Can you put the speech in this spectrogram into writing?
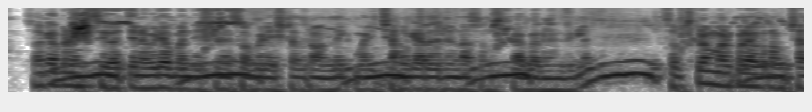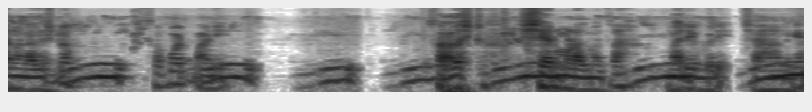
ಸೊ ಓಕೆ ಫ್ರೆಂಡ್ಸ್ ಇವತ್ತಿನ ವೀಡಿಯೋ ಬಂದಿಷ್ಟು ಸೊ ವೀಡಿಯೋ ಇಷ್ಟ ಆದರೆ ಒಂದು ಲೈಕ್ ಮಾಡಿ. ಆದರೆ ನಾನು ಸಬ್ಸ್ಕ್ರೈಬ್ ಆಗಿಲ್ಲ ಸಬ್ಸ್ಕ್ರೈಬ್ ಮಾಡ್ಕೊಳ್ಳಿ ನಮ್ಮ ಚಾನಲ್ ಆದಷ್ಟು ಸಪೋರ್ಟ್ ಮಾಡಿ. ಸೊ ಆದಷ್ಟು ಶೇರ್ ಮಾಡೋದು ಮಾತ್ರ ಮರಿಬೇಡಿ. ಚಾನಲ್ಗೆ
